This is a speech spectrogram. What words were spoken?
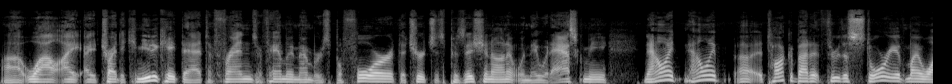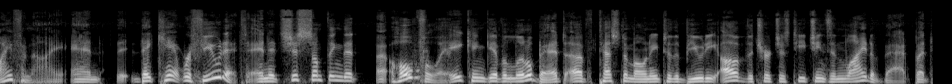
uh, while I, I, tried to communicate that to friends or family members before, the church's position on it when they would ask me, now I now I uh, talk about it through the story of my wife and I, and they can't refute it. And it's just something that uh, hopefully can give a little bit of testimony to the beauty of the church's teachings in light of that. But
